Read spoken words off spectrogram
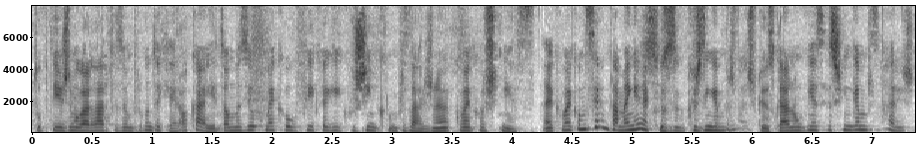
Tu podias-me agora dar a fazer uma pergunta que era, ok, então mas eu como é que eu fico aqui com os cinco empresários, não é? Como é que eu os conheço? É, como é que eu me sento amanhã com os, com os cinco empresários? Porque eu se calhar não conheço esses cinco empresários.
